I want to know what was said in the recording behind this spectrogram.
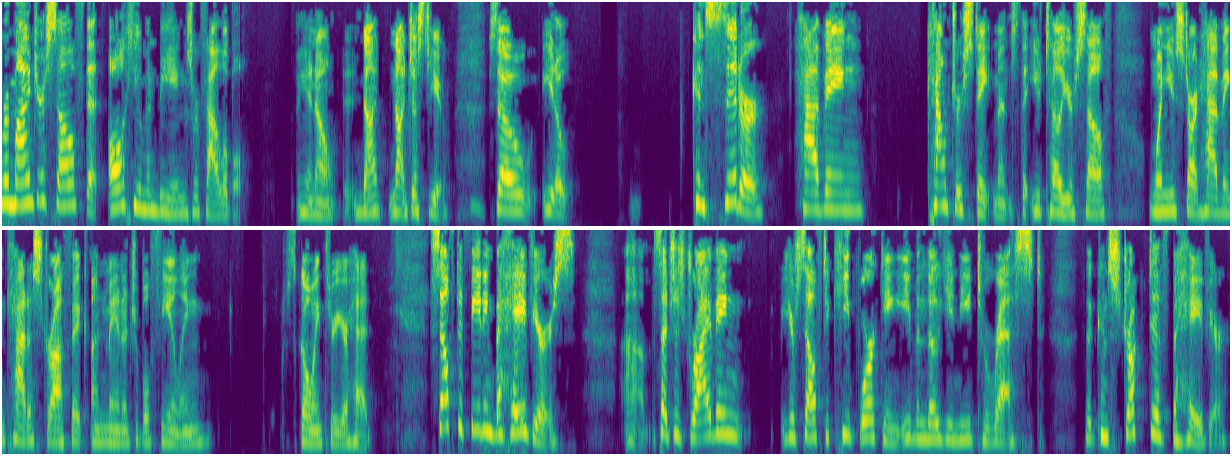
remind yourself that all human beings are fallible you know not not just you. So you know consider having counter statements that you tell yourself when you start having catastrophic unmanageable feeling going through your head. Self-defeating behaviors um, such as driving yourself to keep working even though you need to rest. The constructive behavior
